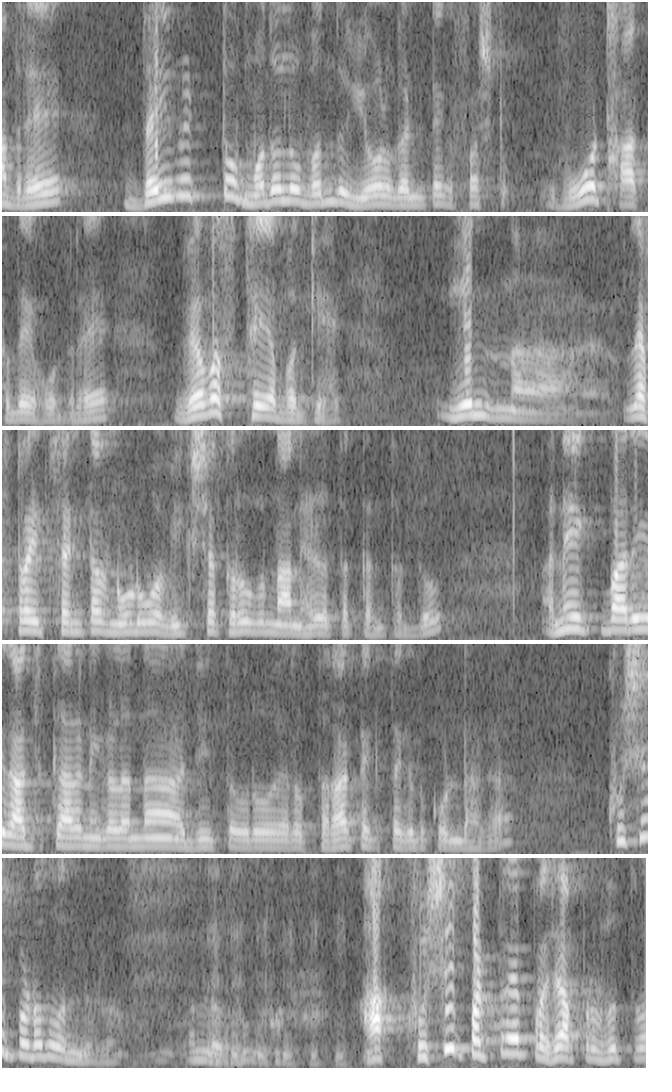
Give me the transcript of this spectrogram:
ಆದರೆ ದಯವಿಟ್ಟು ಮೊದಲು ಬಂದು ಏಳು ಗಂಟೆಗೆ ಫಸ್ಟ್ ವೋಟ್ ಹಾಕದೆ ಹೋದರೆ ವ್ಯವಸ್ಥೆಯ ಬಗ್ಗೆ, ಏನು ಲೆಫ್ಟ್ ರೈಟ್ ಸೆಂಟರ್ ನೋಡುವ ವೀಕ್ಷಕರಿಗೂ ನಾನು ಹೇಳ್ತಕ್ಕಂಥದ್ದು, ಅನೇಕ ಬಾರಿ ರಾಜಕಾರಣಿಗಳನ್ನು ಅಜಿತ್ ಅವರು ಯಾರೋ ತರಾಟೆಗೆ ತೆಗೆದುಕೊಂಡಾಗ ಖುಷಿ ಪಡೋದು ಒಂದು ಒಂದು ಆ ಖುಷಿ ಪಟ್ಟರೆ ಪ್ರಜಾಪ್ರಭುತ್ವ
